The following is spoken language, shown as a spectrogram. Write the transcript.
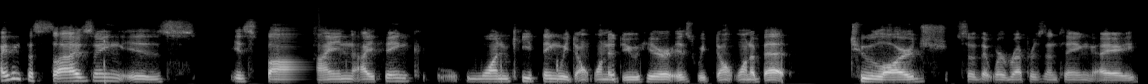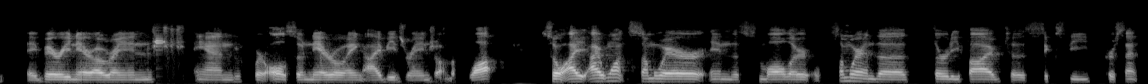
I think the sizing is is fine. I think one key thing we don't want to do here is we don't want to bet too large so that we're representing a a very narrow range and we're also narrowing Ivey's range on the flop. So I, I want somewhere in the smaller, somewhere in the 35 to 60 percent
